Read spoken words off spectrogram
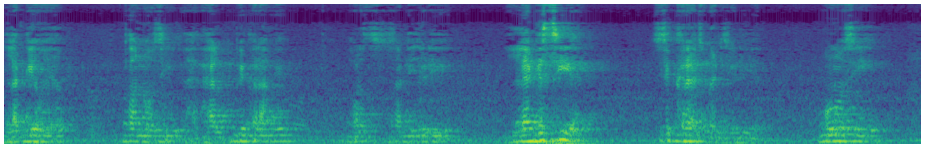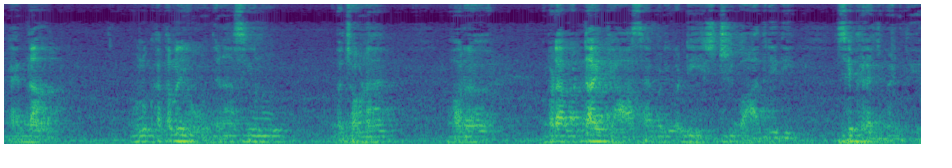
ਲੱਗੇ ਹੋਏ ਹਾਂ। ਤੁਹਾਨੂੰ ਅਸੀਂ ਹੈਲਪ ਵੀ ਕਰਾਂਗੇ। ਔਰ ਸਾਡੀ ਜਿਹੜੀ ਲੈਗੇਸੀ ਹੈ, ਸਿੱਖ ਰੈਜੀਮੈਂਟ ਜਿਹੜੀ ਹੈ, ਉਹਨੂੰ ਅਸੀਂ ਐਦਾਂ ਉਹਨੂੰ ਖਤਮ ਨਹੀਂ ਹੋਣ ਦੇਣਾ, ਅਸੀਂ ਉਹਨੂੰ ਬਚਾਉਣਾ ਹੈ। ਔਰ ਬੜਾ ਵੱਡਾ ਇਤਿਹਾਸ ਹੈ, ਬੜੀ ਵੱਡੀ ਹਿਸਟਰੀ ਬਹਾਦਰੀ ਦੀ ਸਿੱਖ ਰੈਜੀਮੈਂਟ ਦੀ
